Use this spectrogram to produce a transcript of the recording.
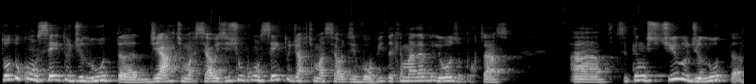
Todo conceito de luta, de arte marcial, existe um conceito de arte marcial desenvolvida que é maravilhoso por trás. Ah, você tem um estilo de luta,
